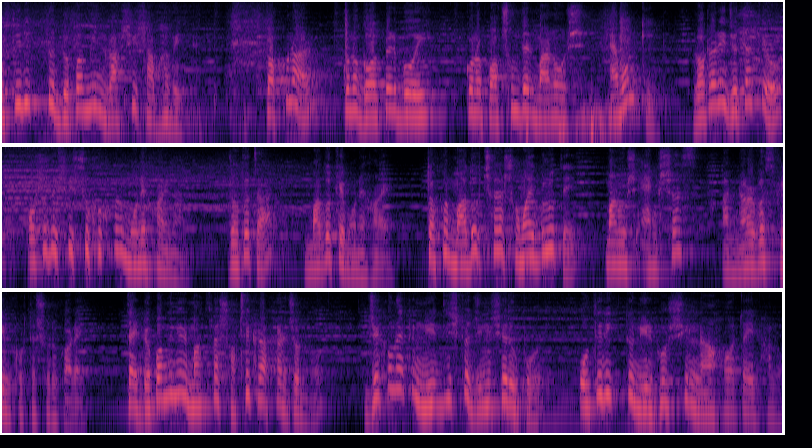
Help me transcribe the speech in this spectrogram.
অতিরিক্ত ডোপামিন রাশি স্বাভাবিক। তখন আর কোনো গল্পের বই, কোনো পছন্দের মানুষ, এমনকি লটারি জেতাকেও অত বেশি সুখকর মনে হয় না, যতটা মাদকে মনে হয়। তখন মাদক ছাড়া সময়গুলোতে মানুষ অ্যাংশাস আর নার্ভাস ফিল করতে শুরু করে। তাই ডোপামিনের মাত্রা সঠিক রাখার জন্য যে কোনো একটা নির্দিষ্ট জিনিসের উপর অতিরিক্ত নির্ভরশীল না হওয়াটাই ভালো।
